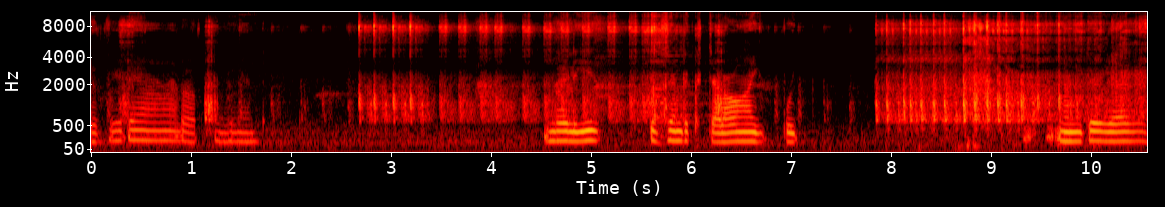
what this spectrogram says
എവിടെയാണ് തുള്ളേണ്ടത്? എന്തായാലും ഈ പോയി. നമുക്ക് വേറെ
